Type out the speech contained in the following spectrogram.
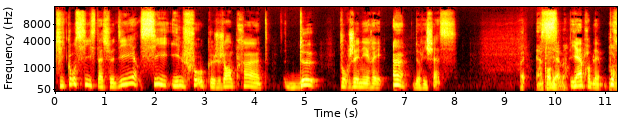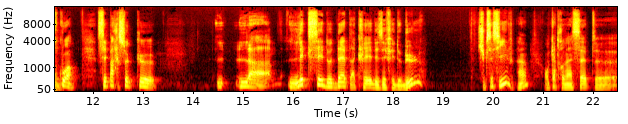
qui consiste à se dire si il faut que j'emprunte deux pour générer un de richesse, il y a un problème. Il y a un problème. Pourquoi? C'est parce que l'excès de dette a créé des effets de bulle successives. Hein. En 87 euh,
